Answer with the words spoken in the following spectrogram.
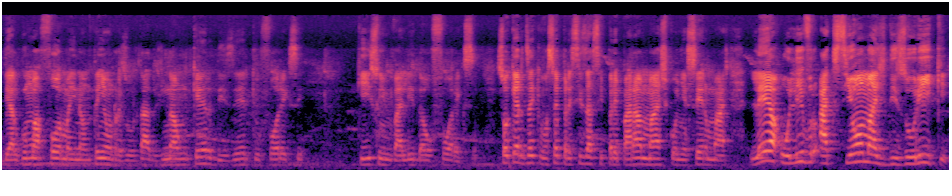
de alguma forma e não tenham resultados não quer dizer que o forex que isso invalida o forex. Só quer dizer que você precisa se preparar mais, conhecer mais. Leia o livro Axiomas de Zurique.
